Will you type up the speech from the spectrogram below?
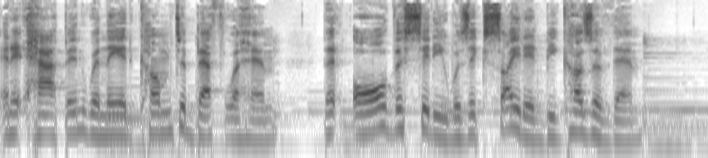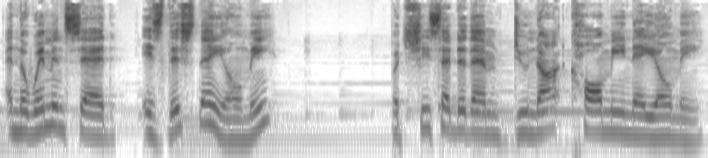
And it happened when they had come to Bethlehem that all the city was excited because of them. And the women said, Is this Naomi? But she said to them, Do not call me Naomi.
